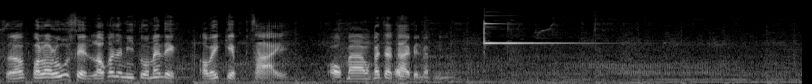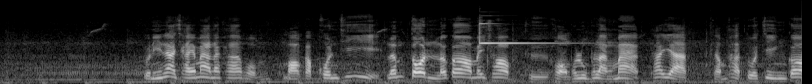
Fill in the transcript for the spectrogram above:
เสร็จแล้วพอเรารู้เสร็จเราก็จะมีตัวแม่เหล็กเอาไว้เก็บสายออกมามันก็จะกลายเป็นแบบนี้ ตัวนี้น่าใช้มากนะครับผมเหมาะกับคนที่เริ่มต้นแล้วก็ไม่ชอบถือของพลุงพลังมาก ถ้าอยากสัมผัสตัวจริงก็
